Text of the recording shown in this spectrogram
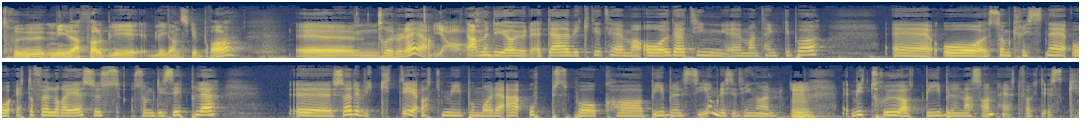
tror vi i hvert fall blir, blir ganske bra. Um, tror du det, ja? ja? Ja, men det gjør jo det. Det er et viktig tema, og det er ting eh, man tenker på. Eh, og som kristne og etterfølgere av Jesus, som disipler, Eh, så er det viktig at vi på en måte er obs på hva Bibelen sier om disse tingene. Mm. Vi tror at Bibelen er sannhet, faktisk.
